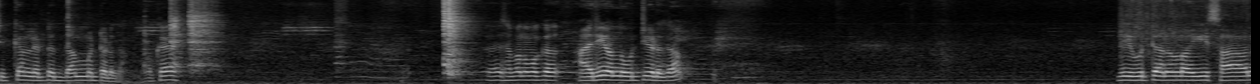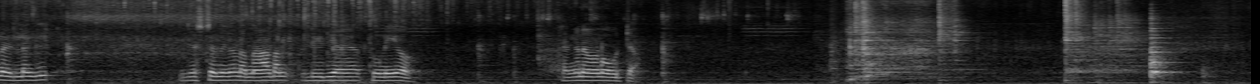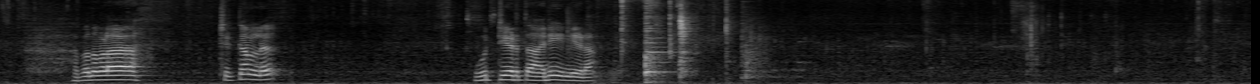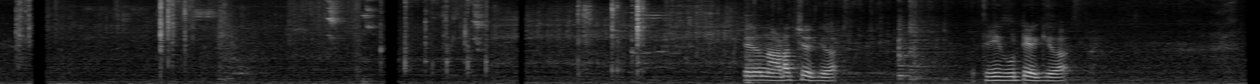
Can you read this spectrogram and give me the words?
ചിക്കനിലിട്ട് ദമ്മിട്ടെടുക്കാം ഓക്കെ? ഏകദേശം അപ്പോൾ നമുക്ക് അരി ഒന്ന് ഊറ്റിയെടുക്കാം. അരി ഊറ്റാനുള്ള ഈ സാധനം ഇല്ലെങ്കിൽ ജസ്റ്റ് നിങ്ങളുടെ നാടൻ രീതിയായ തുണിയോ എങ്ങനെ വേണോ ഊറ്റാം. അപ്പോൾ നമ്മൾ ചിക്കനിൽ ഊറ്റിയെടുത്ത അരി ഇനി ഇടാം. ഇതൊന്ന് അടച്ചു വെക്കുക. തീ കൂട്ടി വയ്ക്കുക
